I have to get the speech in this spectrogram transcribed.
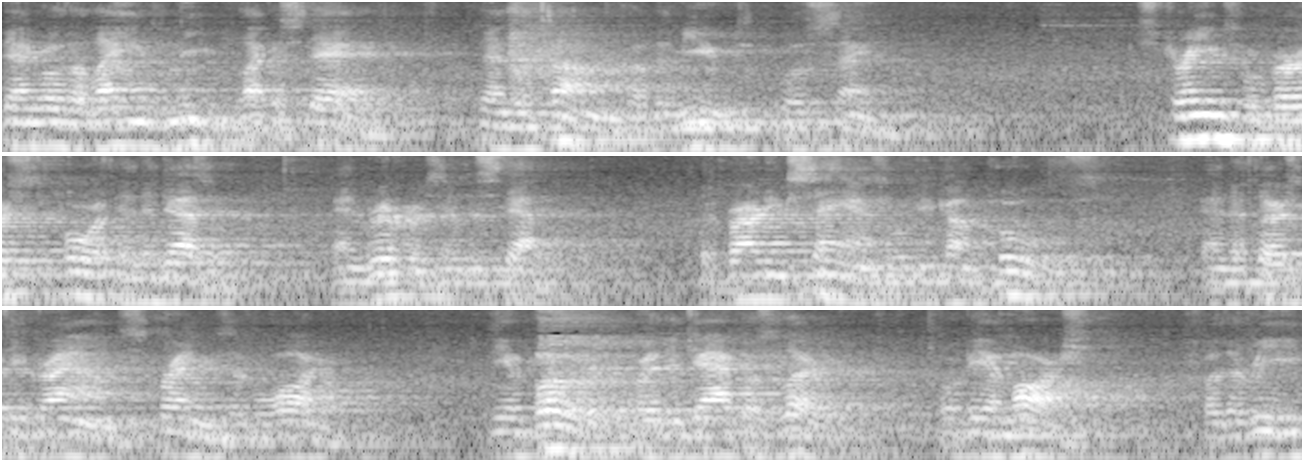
Then will the lame leap like a stag. Then the tongue of the mute will sing. Streams will burst forth in the desert and rivers in the steppe. The burning sands will become pools, and the thirsty ground springs of water. The abode where the jackals lurk will be a marsh for the reed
